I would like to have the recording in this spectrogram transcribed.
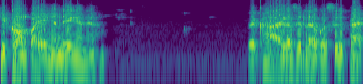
คิดคล่องไปอย่างนั้นเองนะไปขายแล้วเสร็จแล้วก็ซื้อแพะ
